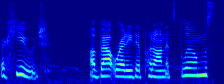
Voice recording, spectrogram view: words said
They're huge. About ready to put on its blooms.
